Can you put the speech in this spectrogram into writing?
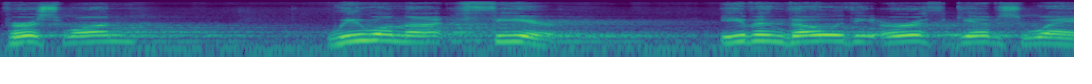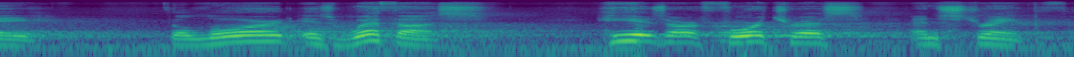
Verse 1 We will not fear, even though the earth gives way. The Lord is with us, He is our fortress and strength.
